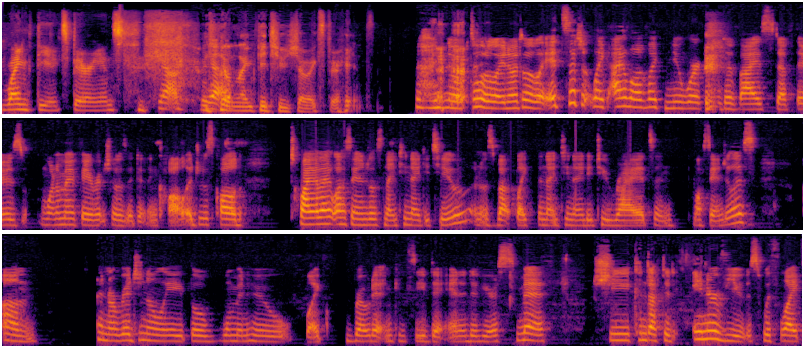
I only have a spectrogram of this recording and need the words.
lengthy experience. Yeah, yeah. Your lengthy two show experience. no, totally, no, totally. It's such like I love like new work and devised stuff. There's one of my favorite shows I did in college was called Twilight Los Angeles 1992, and it was about like the 1992 riots in Los Angeles. Um, and originally, the woman who like wrote it and conceived it, Anna Deavere Smith, she conducted interviews with like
